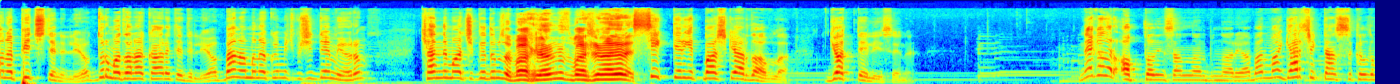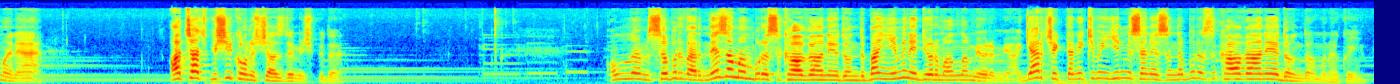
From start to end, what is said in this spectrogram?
Bana pitch deniliyor. Durmadan hakaret ediliyor. Ben amına koyayım hiçbir şey demiyorum. Kendimi açıkladığım zaman bak yalnız başına nere? Siktir git başka yerde avla. Göt deliği seni. Ne kadar aptal insanlar bunlar ya. Ben gerçekten sıkıldım hani ha. Aç aç bir şey konuşacağız demiş bir de. Allah'ım sabır ver. Ne zaman burası kahvehaneye döndü? Ben yemin ediyorum anlamıyorum ya. Gerçekten 2020 senesinde burası kahvehaneye döndü amına koyayım.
